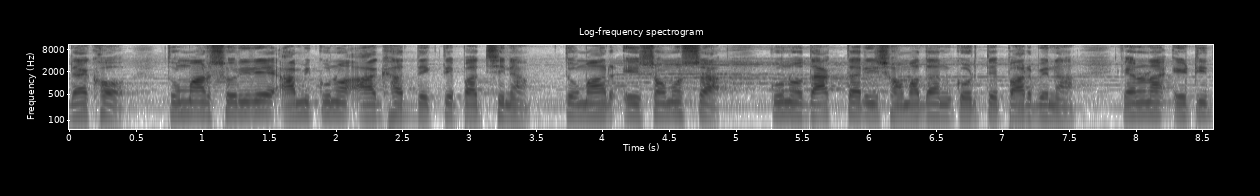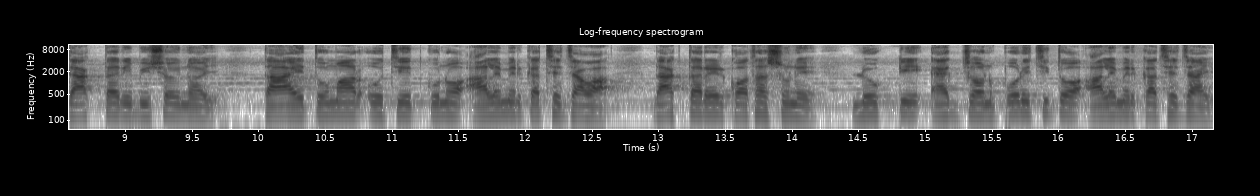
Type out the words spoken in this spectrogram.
দেখো, তোমার শরীরে আমি কোনো আঘাত দেখতে পাচ্ছি না। তোমার এই সমস্যা কোনো ডাক্তারই সমাধান করতে পারবে না। কেননা এটি ডাক্তারি বিষয় নয়। তাই তোমার উচিত কোনো আলেমের কাছে যাওয়া। ডাক্তারের কথা শুনে লোকটি একজন পরিচিত আলেমের কাছে যায়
